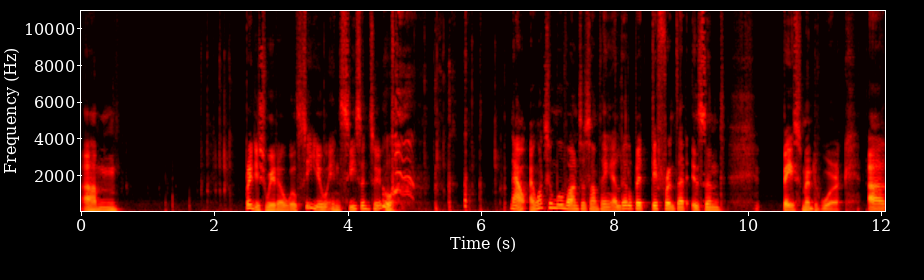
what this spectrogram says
um. British Widow will see you in season two. now, I want to move on to something a little bit different that isn't basement work. Uh,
